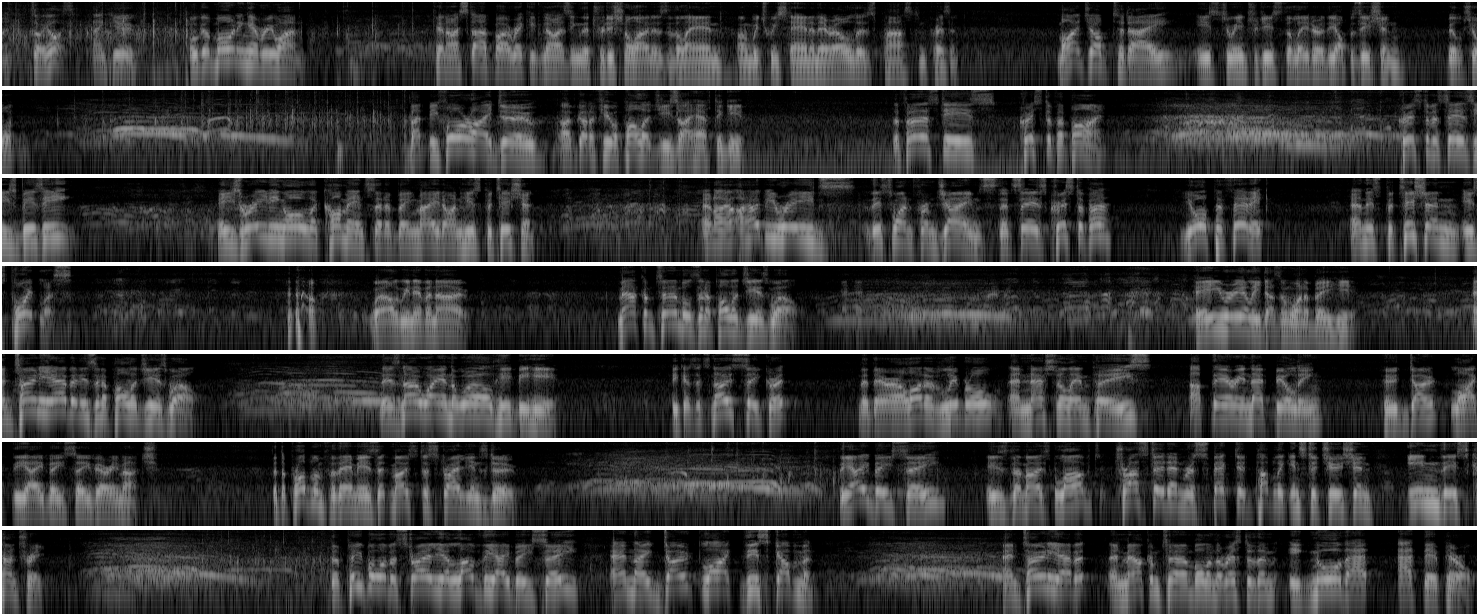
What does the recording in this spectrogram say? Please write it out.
mate. It's all yours. Thank you. Well, good morning, everyone. Can I start by recognising the traditional owners of the land on which we stand and their elders, past and present. My job today is to introduce the Leader of the Opposition, Bill Shorten. But before I do, I've got a few apologies I have to give. The first is Christopher Pyne. Christopher says he's busy. He's reading all the comments that have been made on his petition. And I, I, hope he reads this one from James that says, Christopher, you're pathetic and this petition is pointless. well, we never know. Malcolm Turnbull's an apology as well. He really doesn't want to be here. And Tony Abbott is an apology as well. There's no way in the world he'd be here. Because it's no secret that there are a lot of Liberal and National MPs up there in that building who don't like the ABC very much. But the problem for them is that most Australians do. The ABC is the most loved, trusted and respected public institution in this country. The people of Australia love the ABC and they don't like this government. And Tony Abbott and Malcolm Turnbull and the rest of them ignore that at their peril.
